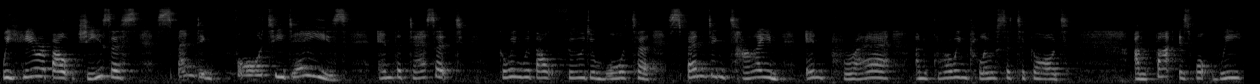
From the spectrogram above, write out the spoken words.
we hear about Jesus spending 40 days in the desert, going without food and water, spending time in prayer and growing closer to God. And that is what we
